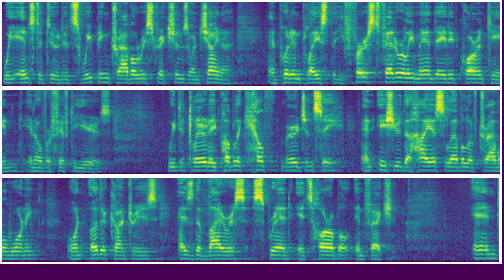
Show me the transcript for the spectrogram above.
we instituted sweeping travel restrictions on China and put in place the first federally mandated quarantine in over 50 years. We declared a public health emergency and issued the highest level of travel warning on other countries as the virus spread its horrible infection. And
